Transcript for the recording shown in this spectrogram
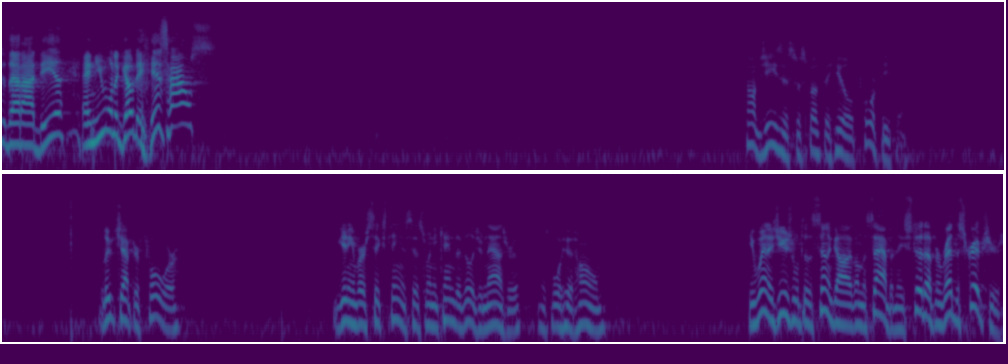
to that idea, and you want to go to his house? thought Jesus was supposed to heal poor people. Luke chapter 4, beginning in verse 16, it says, When he came to the village of Nazareth, his boyhood home, he went as usual to the synagogue on the Sabbath, and he stood up and read the scriptures.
